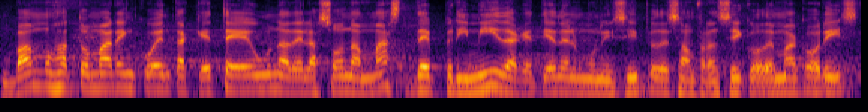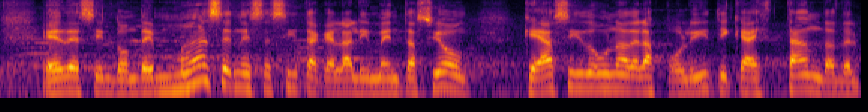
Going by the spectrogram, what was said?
Vamos a tomar en cuenta que esta es una de las zonas más deprimidas que tiene el municipio de San Francisco de Macorís, es decir, donde más se necesita que la alimentación, que ha sido una de las políticas estándar del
